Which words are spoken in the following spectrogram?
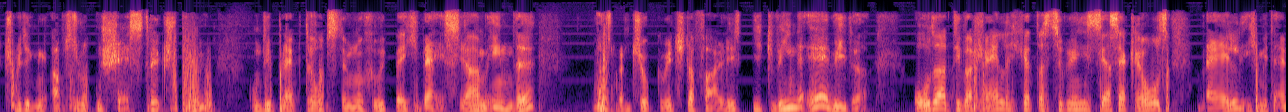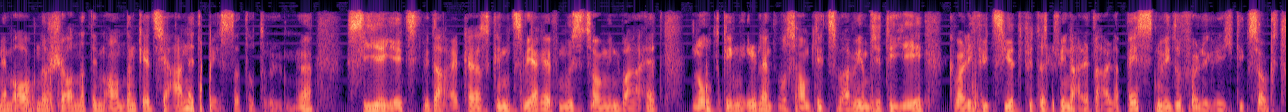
entschuldigen, absoluten Scheißdreck spüre? Und ich bleibe trotzdem noch ruhig, weil ich weiß ja am Ende, was beim Djokovic der Fall ist, ich gewinne eh wieder. Oder die Wahrscheinlichkeit, das zu gewinnen, ist sehr, sehr groß, weil ich mit einem Auge noch schaue, nach dem anderen geht's ja auch nicht besser da drüben. Ja. Siehe jetzt wieder Alcaraz gegen Zverev, muss ich sagen, in Wahrheit, Not gegen Elend. Was haben die zwei, wie haben sie die je qualifiziert für das Finale der Allerbesten, wie du völlig richtig sagst.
